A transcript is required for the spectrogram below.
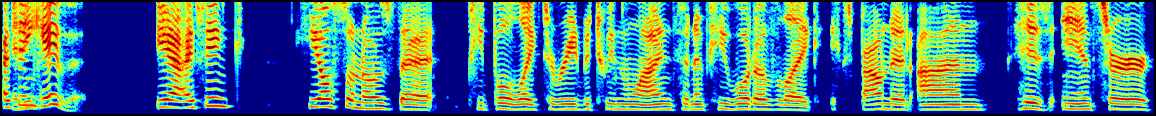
I and think he gave it. Yeah, I think he also knows that people like to read between the lines and if he would have like expounded on his answer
